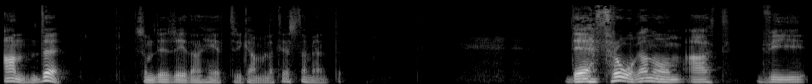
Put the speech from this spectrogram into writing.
ande, som det redan heter i Gamla testamentet. Det är frågan om att vi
